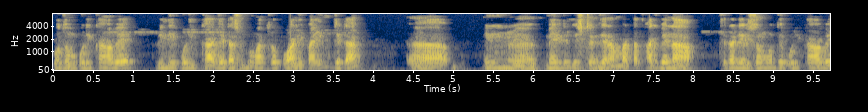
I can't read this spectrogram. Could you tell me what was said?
প্রথম পরীক্ষা হবে প্রিলি পরীক্ষা যেটা শুধুমাত্র কোয়ালিফাইং যেটা মেরিট লিস্টের যে নাম্বারটা থাকবে না, সেটা দেড়শোর মধ্যে পরীক্ষা হবে,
